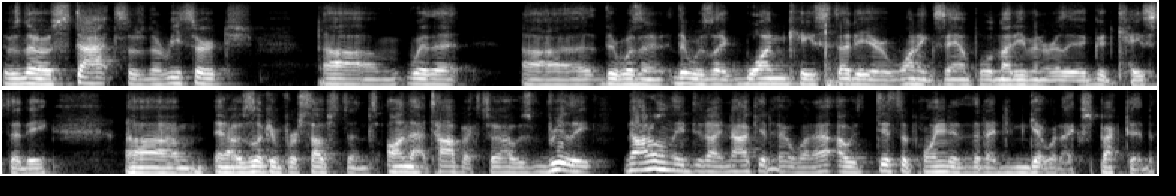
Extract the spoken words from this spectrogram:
There was no stats. There was no research um, with it. Uh, there wasn't. There was like one case study or one example, not even really a good case study. Um, and I was looking for substance on that topic. So I was really not only did I not get it when I, I was disappointed that I didn't get what I expected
